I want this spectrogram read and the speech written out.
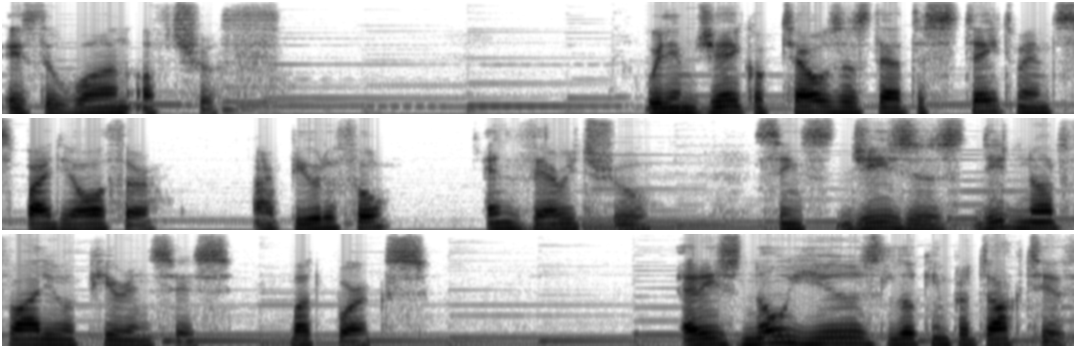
It is the one of truth. William Jacob tells us that the statements by the author are beautiful and very true, since Jesus did not value appearances, but works. It is no use looking productive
